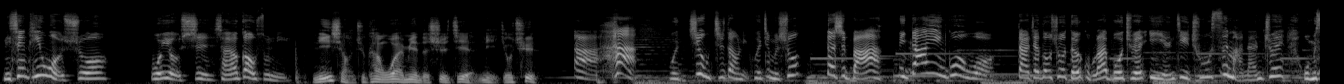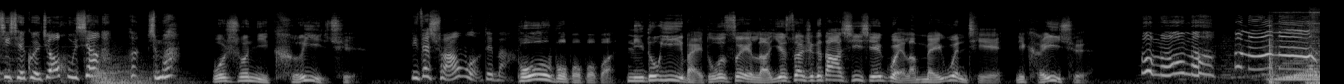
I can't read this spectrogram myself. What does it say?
你先听我说，我有事想要告诉你。你想去看外面的世界，你就去。啊哈！我就知道你会这么说。但是爸，你答应过我，大家都说德古拉伯爵一言既出，驷马难追，我们吸血鬼就要互相……什么？我说你可以去。你在耍我对吧？不不不不不，你都一百多岁了，也算是个大吸血鬼了，没问题，你可以去。阿毛阿毛阿毛阿毛！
